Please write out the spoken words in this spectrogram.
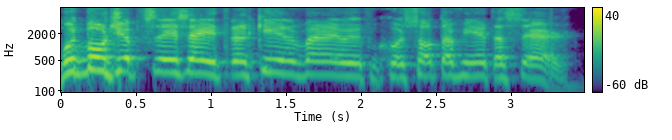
Muito bom dia para vocês aí, tranquilo? Vai, solta a vinheta, Sérgio.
